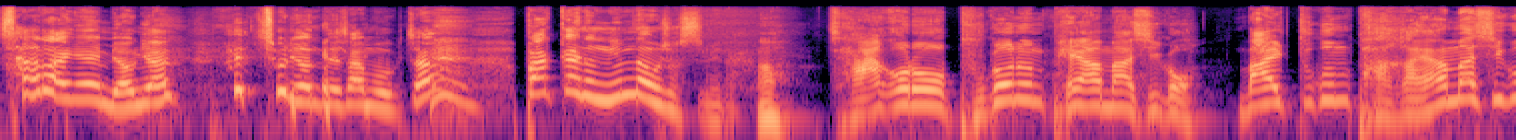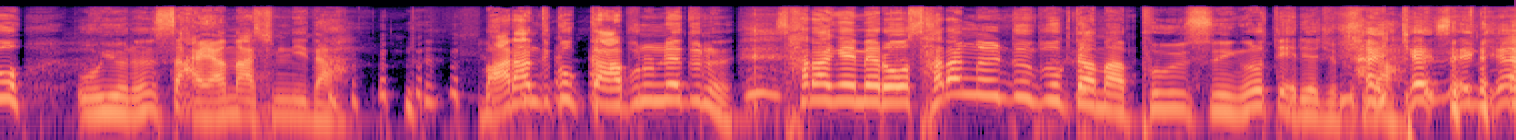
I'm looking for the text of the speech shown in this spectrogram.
사랑의 명약 현대 사무국장 빡가능님 나오셨습니다. 자고로 북어는 패야 마시고 말뚝은 박아야 마시고 우유는 싸야 마십니다. 말 안 듣고 까부는 애들은 사랑의 매로 사랑을 듬뿍 담아 풀스윙으로 때려줍시다. 개새끼야.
